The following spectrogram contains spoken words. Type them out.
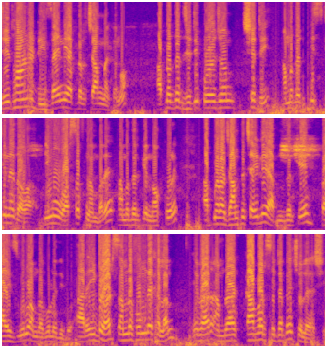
যে ধরনের ডিজাইনই আপনারা চান না কেন, আপনাদের যেটি প্রয়োজন সেটি আমাদের স্ক্রিনে দেওয়া ইমো, হোয়াটসঅ্যাপ নাম্বারে আমাদেরকে নক করে আপনারা জানতে চাইলে আপনাদেরকে প্রাইসগুলো আমরা বলে দিব। আর এই ভিউয়ার্স আমরা ফোন দেখালাম, এবার আমরা কাভার সেটআপে চলে আসি।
